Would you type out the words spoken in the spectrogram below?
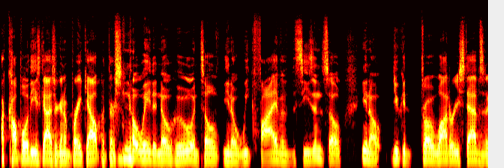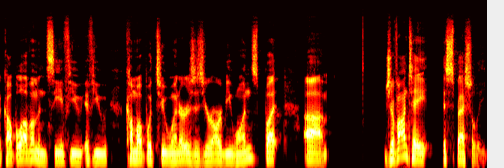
a couple of these guys are going to break out, but there's no way to know who until, you know, week five of the season. So, you know, you could throw lottery stabs at a couple of them and see if you, if you come up with two winners as your RB ones. But, um, Javonte, especially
